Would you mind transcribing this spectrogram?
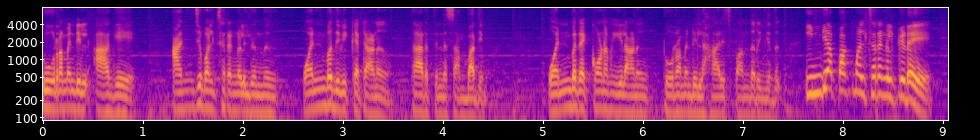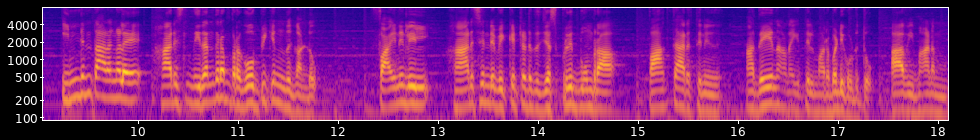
ടൂർണമെന്റിൽ ആകെ അഞ്ച് മത്സരങ്ങളിൽ നിന്ന് ഒൻപത് വിക്കറ്റാണ് താരത്തിന്റെ സമ്പാദ്യം. ഒൻപത് എക്കോണമിയിലാണ് ടൂർണമെന്റിൽ ഹാരിസ് പന്തെറിഞ്ഞത്. ഇന്ത്യ പാക് മത്സരങ്ങൾക്കിടെ ഇന്ത്യൻ താരങ്ങളെ ഹാരിസ് നിരന്തരം പ്രകോപിപ്പിക്കുന്നത് കണ്ടു. ഫൈനലിൽ ഹാരിസിന്റെ വിക്കറ്റ് എടുത്ത ജസ്പ്രീത് ബുംറ പാക് താരത്തിന് അതേ നാണയത്തിൽ മറുപടി കൊടുത്തു. ആ വിമാനം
